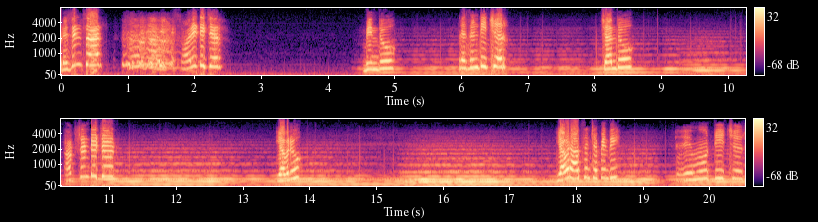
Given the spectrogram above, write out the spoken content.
Present sir sorry teacher Bindu present teacher Chandu absent teacher ఎవరు ఎవరు ఆబ్సెంట్ చెప్పింది. ఏమో టీచర్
